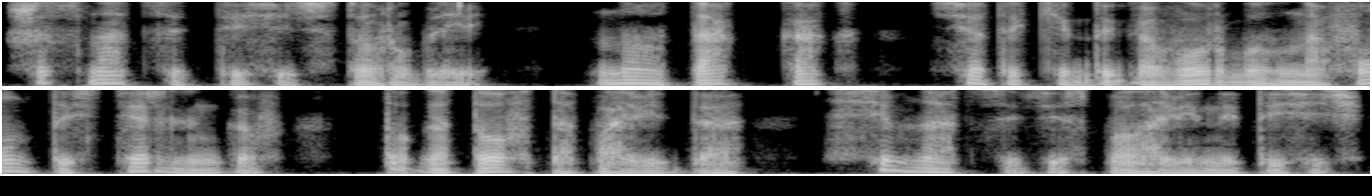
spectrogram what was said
шестнадцать тысяч сто рублей. Но так как все-таки договор был на фунты стерлингов, то готов добавить до семнадцати с половиной тысяч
